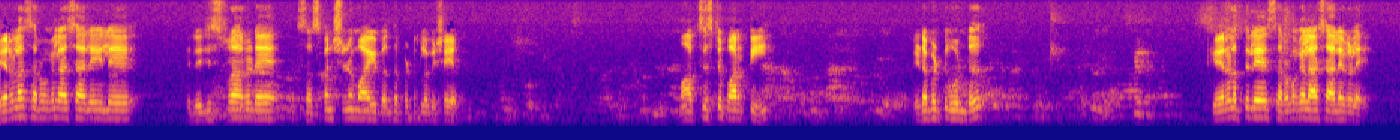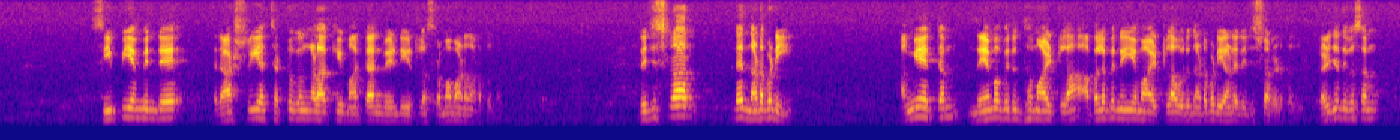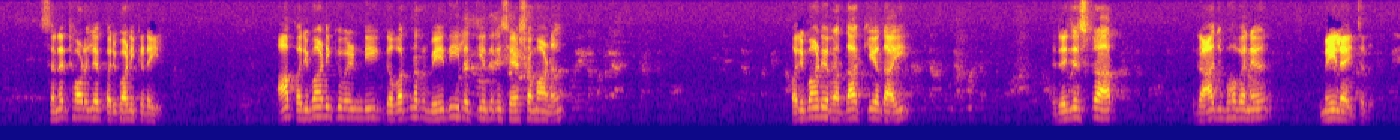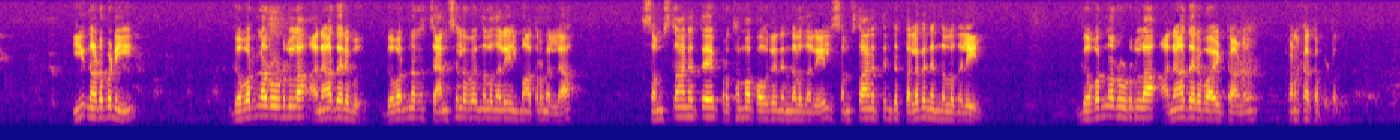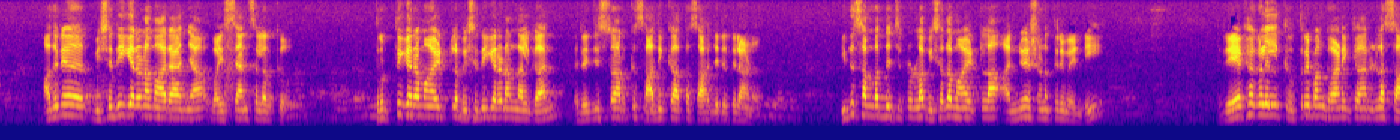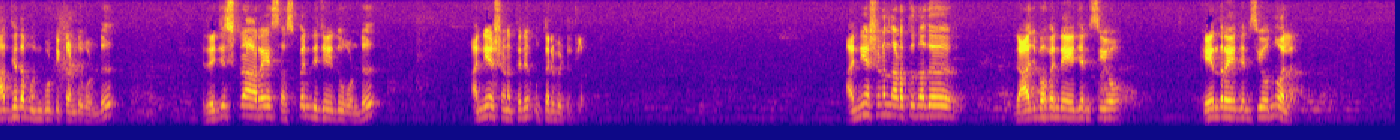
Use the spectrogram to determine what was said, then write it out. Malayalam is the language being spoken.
കേരള സർവകലാശാലയിലെ രജിസ്ട്രാറുടെ സസ്പെൻഷനുമായി ബന്ധപ്പെട്ടുള്ള വിഷയം. മാർക്സിസ്റ്റ് പാർട്ടി ഇടപെട്ടുകൊണ്ട് കേരളത്തിലെ സർവകലാശാലകളെ സി പി എമ്മിന്റെ രാഷ്ട്രീയ ചട്ടുകങ്ങളാക്കി മാറ്റാൻ വേണ്ടിയിട്ടുള്ള ശ്രമമാണ് നടത്തുന്നത്. രജിസ്ട്രാറുടെ നടപടി അങ്ങേയറ്റം നിയമവിരുദ്ധമായിട്ടുള്ള അപലപനീയമായിട്ടുള്ള ഒരു നടപടിയാണ് രജിസ്ട്രാർ എടുത്തത്. കഴിഞ്ഞ ദിവസം സെനറ്റ് ഹാളിലെ പരിപാടിക്കിടയിൽ ആ പരിപാടിക്ക് വേണ്ടി ഗവർണർ വേദിയിലെത്തിയതിന് ശേഷമാണ് പരിപാടി റദ്ദാക്കിയതായി രജിസ്ട്രാർ രാജ്ഭവന് മെയിലയച്ചത് ഈ നടപടി ഗവർണറോടുള്ള അനാദരവ് ഗവർണർ ചാൻസലർ എന്നുള്ള നിലയിൽ മാത്രമല്ല സംസ്ഥാനത്തെ പ്രഥമ പൗരൻ എന്നുള്ള നിലയിൽ സംസ്ഥാനത്തിന്റെ തലവൻ എന്നുള്ള നിലയിൽ ഗവർണറോടുള്ള അനാദരവായിട്ടാണ് കണക്കാക്കപ്പെട്ടത്. അതിന് വിശദീകരണം ആരാഞ്ഞ വൈസ് ചാൻസലർക്ക് തൃപ്തികരമായിട്ടുള്ള വിശദീകരണം നൽകാൻ രജിസ്ട്രാർക്ക് സാധിക്കാത്ത സാഹചര്യത്തിലാണ് ഇത് സംബന്ധിച്ചിട്ടുള്ള വിശദമായിട്ടുള്ള അന്വേഷണത്തിന് വേണ്ടി രേഖകളിൽ കൃത്രിമം കാണിക്കാനുള്ള സാധ്യത മുൻകൂട്ടി കണ്ടുകൊണ്ട് രജിസ്ട്രാറെ സസ്പെൻഡ് ചെയ്തുകൊണ്ട് അന്വേഷണത്തിന് ഉത്തരവിട്ടിട്ടുള്ളത്. അന്വേഷണം നടത്തുന്നത് രാജ്ഭവന്റെ ഏജൻസിയോ കേന്ദ്ര ഏജൻസിയോ ഒന്നുമല്ല.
